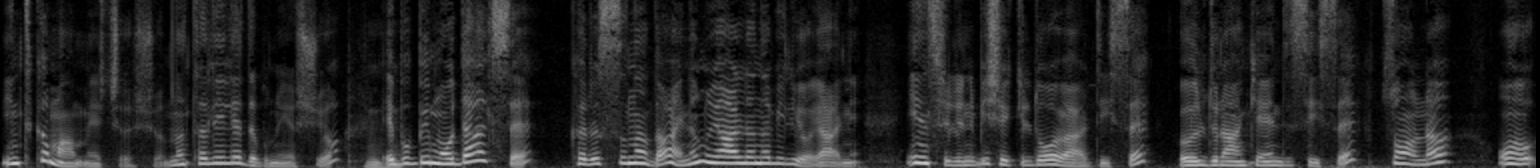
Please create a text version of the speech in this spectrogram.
intikam almaya çalışıyor. Natalie ile de bunu yaşıyor. Hı hı. E bu bir modelse karısına da aynen uyarlanabiliyor. Yani insülini bir şekilde o verdiyse öldüren kendisi ise sonra o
